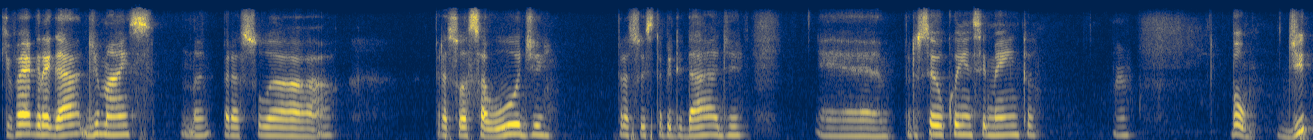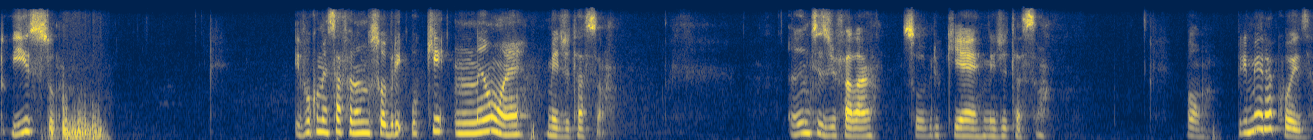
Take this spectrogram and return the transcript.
que vai agregar demais né? para sua para sua saúde, para sua estabilidade é, para o seu conhecimento. Né? Bom, dito isso, eu vou começar falando sobre o que não é meditação. Antes de falar sobre o que é meditação. Bom, primeira coisa,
